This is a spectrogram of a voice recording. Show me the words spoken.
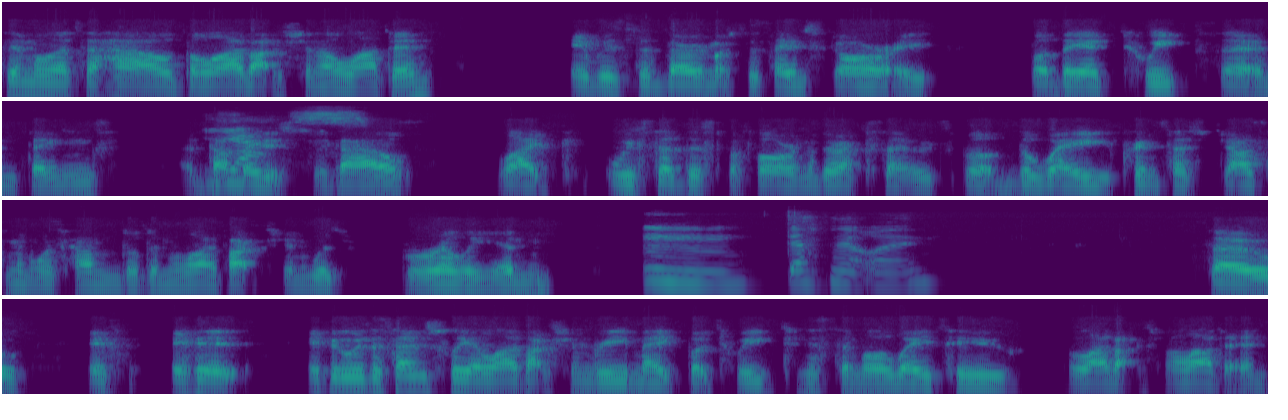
Similar to how the live action Aladdin, it was the, very much the same story, but they had tweaked certain things that made it Yes. stood out. Like we've said this before in other episodes, but the way Princess Jasmine was handled in the live action was brilliant. Mm, definitely. So if if it if it was essentially a live action remake but tweaked in a similar way to the live action Aladdin,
